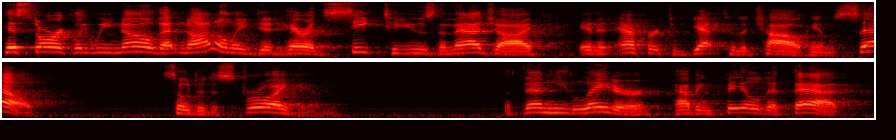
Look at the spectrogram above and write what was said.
Historically, we know that not only did Herod seek to use the Magi in an effort to get to the child himself, so to destroy him, but then he later, having failed at that,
